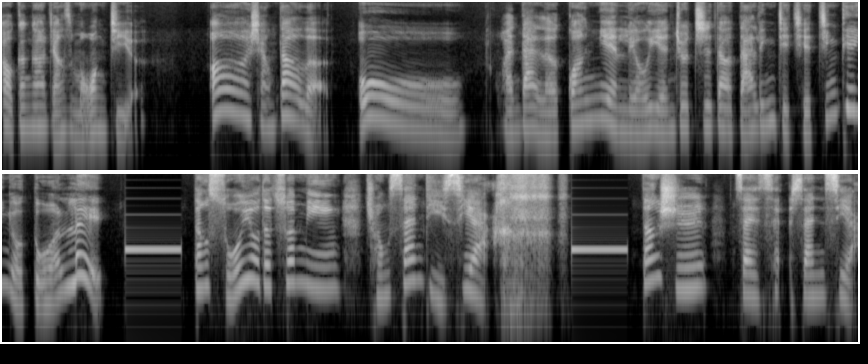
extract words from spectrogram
哦，刚刚讲什么忘记了？哦，想到了哦。完蛋了！光念留言就知道达令姐姐今天有多累。当所有的村民从山底下，当时在山山下，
